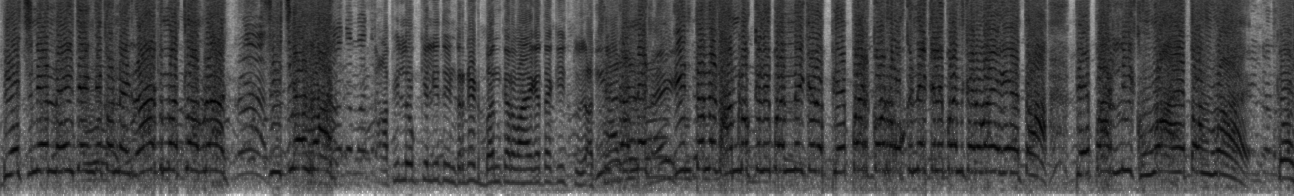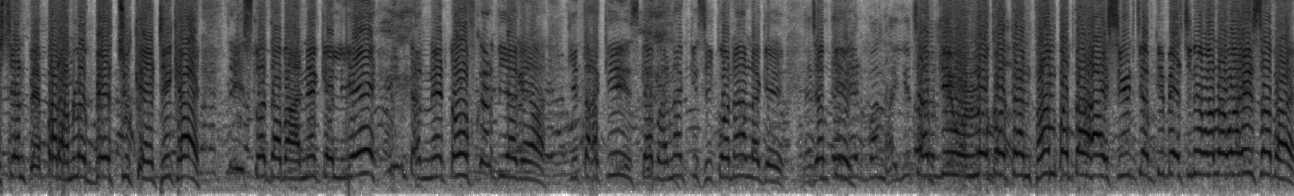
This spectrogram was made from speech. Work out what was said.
बेचने नहीं देंगे तो नहीं। रात मतलब रात सीजीएल रात आप ही लोग के लिए तो इंटरनेट बंद करवाया गया था कि इंटरनेट इंटरनेट हम लोग के लिए बंद नहीं करा। पेपर को रोकने के लिए बंद करवाया गया था। पेपर लीक हुआ है तो हुआ है। क्वेश्चन पेपर हम लोग बेच चुके हैं ठीक है? तो इसको दबाने के लिए इंटरनेट ऑफ़ कर दिया गया कि ताकि इसका भनक किसी को ना लगे। जबकि जबकि उन लोगों को कंफर्म पता है सीट जबकि बेचने वाला वही सब है।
